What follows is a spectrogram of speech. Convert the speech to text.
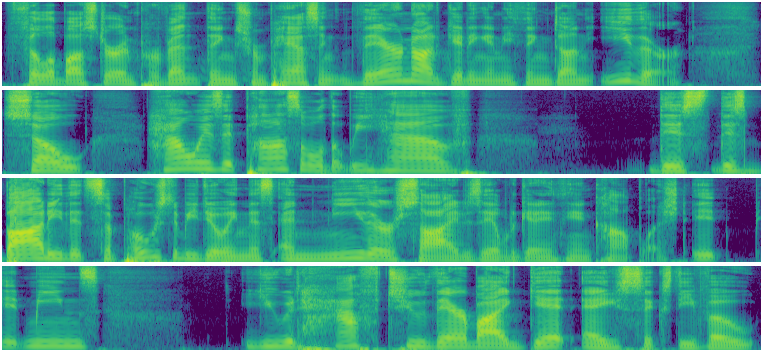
filibuster and prevent things from passing they're not getting anything done either. So how is it possible that we have this this body that's supposed to be doing this and neither side is able to get anything accomplished? It it means you would have to thereby get a 60 vote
